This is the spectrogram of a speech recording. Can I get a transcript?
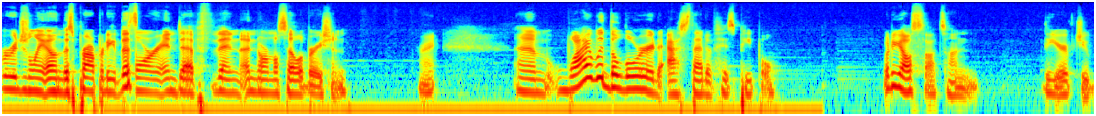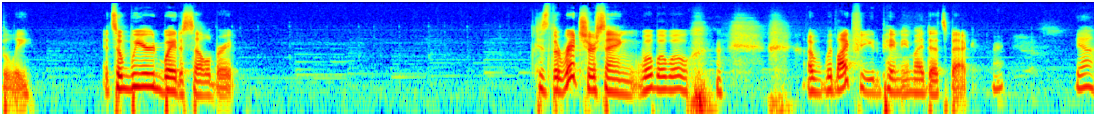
originally owned this property. That's more in depth than a normal celebration, right? Um, why would the Lord ask that of His people? What are y'all's thoughts on the year of Jubilee? It's a weird way to celebrate because the rich are saying, "Whoa, whoa, whoa! I would like for you to pay me my debts back." Right? Yeah.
